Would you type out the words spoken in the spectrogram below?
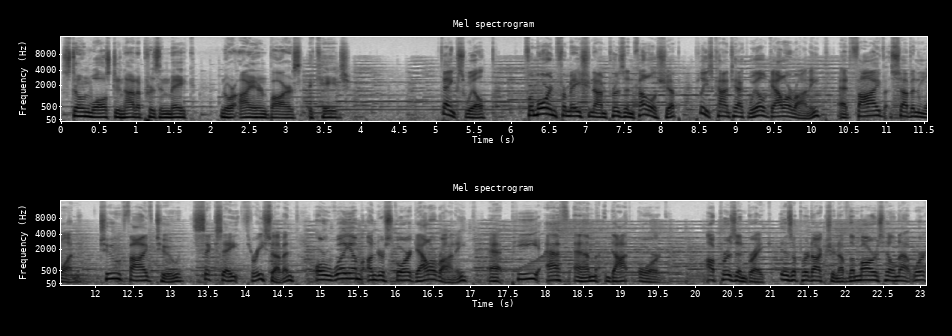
Stone walls do not a prison make, nor iron bars a cage. Thanks, Will. For more information on Prison Fellowship, please contact Will Gallerani at 571 252 6837 or William underscore Gallerani at pfm.org. A Prison Break is a production of the Mars Hill Network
